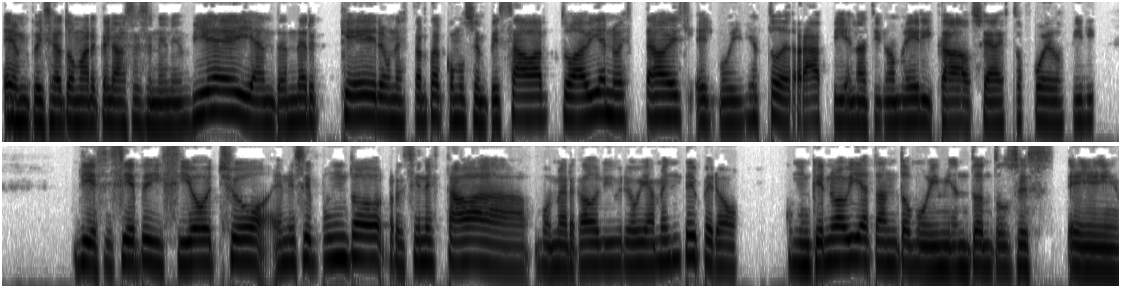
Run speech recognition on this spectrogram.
empecé a tomar clases en el MBA y a entender qué era una startup, cómo se empezaba. Todavía no estaba el, movimiento de Rappi en Latinoamérica, o sea, esto fue 2017, 18. En ese punto recién estaba, bueno, Mercado Libre obviamente, pero como que no había tanto movimiento, entonces eh,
